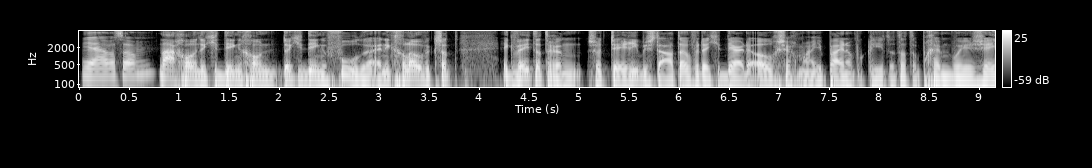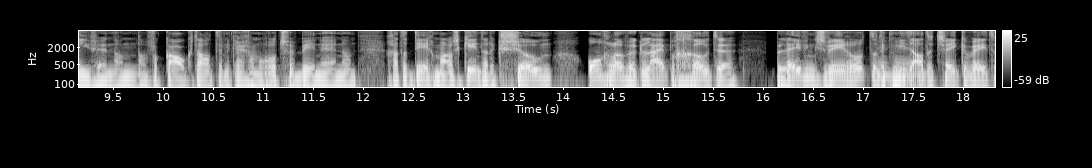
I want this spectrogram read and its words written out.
Ja, wat dan? Nou, gewoon dat je dingen, gewoon dat je dingen voelde. En ik geloof, ik zat, ik weet dat er een soort theorie bestaat over dat je derde oog, zeg maar, je pijnappelklier, dat dat op een gegeven moment word je zeven en dan, dan verkalkt dat en dan krijg je allemaal rotzooi binnen en dan gaat het dicht. Maar als kind had ik zo'n ongelooflijk lijpe grote belevingswereld dat ik niet altijd zeker weet,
